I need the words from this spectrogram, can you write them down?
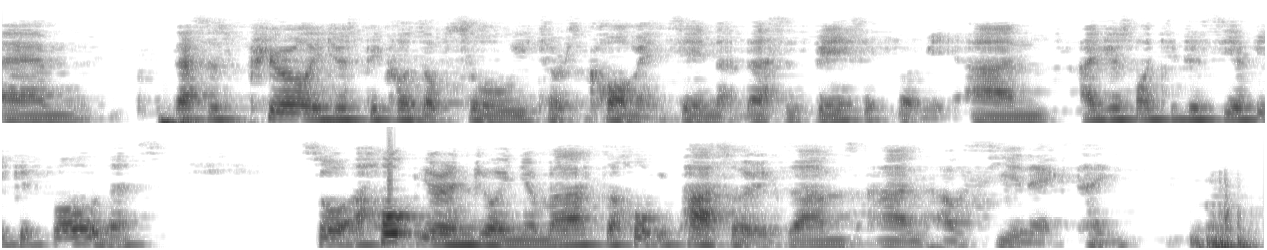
Um, this is purely just because of Soul Eater's comment saying that this is basic for me, and I just wanted to see if you could follow this. So I hope you're enjoying your maths, I hope you pass our exams, and I'll see you next time.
